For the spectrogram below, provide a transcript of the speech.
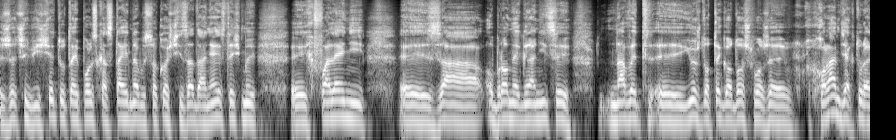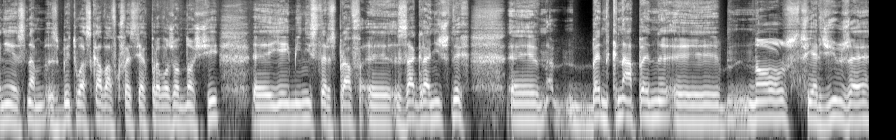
rzeczywiście tutaj Polska staje na wysokości zadania. Jesteśmy e, chwaleni za obronę granicy. Nawet już do tego doszło, że Holandia, która nie jest nam zbyt łaskawa w kwestiach praworządności, jej minister spraw zagranicznych Ben Knappen no, stwierdził, że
